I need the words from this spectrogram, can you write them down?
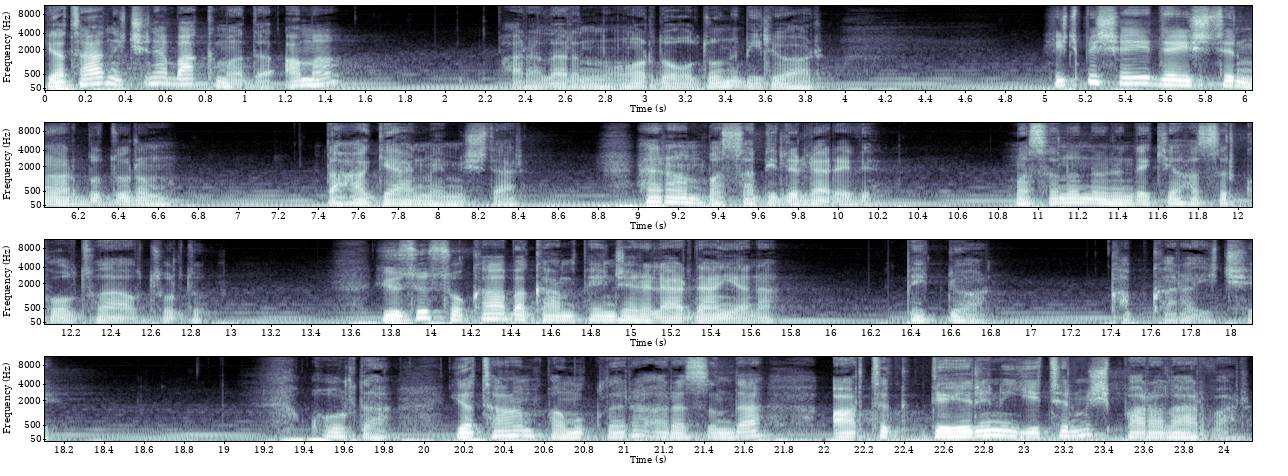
Yatağın içine bakmadı ama paraların orada olduğunu biliyor. Hiçbir şeyi değiştirmiyor bu durum. Daha gelmemişler. Her an basabilirler evi. Masanın önündeki hasır koltuğa oturdu. Yüzü sokağa bakan pencerelerden yana. Bekliyor. Kapkara içi. Orada yatağın pamukları arasında artık değerini yitirmiş paralar var.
